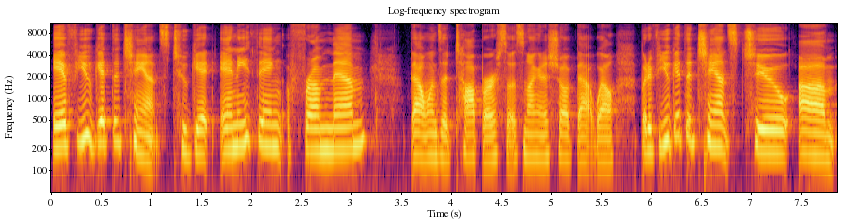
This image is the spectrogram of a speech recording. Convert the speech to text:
If you get the chance to get anything from them, that one's a topper, so it's not going to show up that well. But if you get the chance to um,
